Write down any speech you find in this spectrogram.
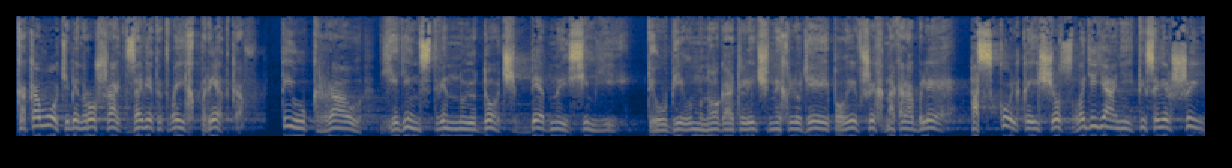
Каково тебе нарушать заветы твоих предков? Ты украл единственную дочь бедной семьи. Ты убил много отличных людей, плывших на корабле. А сколько еще злодеяний ты совершил?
